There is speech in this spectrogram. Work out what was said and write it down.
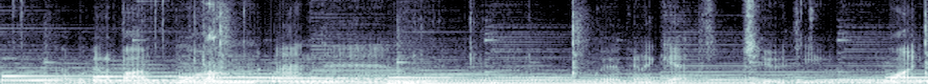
we're going to buy one, and then we're going to get to the white.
